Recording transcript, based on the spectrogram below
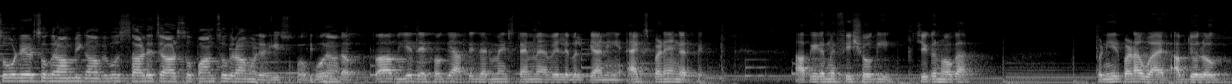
सौ डेढ़ सौ ग्राम भी कहाँ पे वो साढ़े चार सौ पाँच सौ ग्राम हो जाएगी वो इतना। तो आप ये देखो कि आपके घर में इस टाइम में अवेलेबल क्या नहीं है। एग्स पड़े हैं घर पे। आपके घर में फ़िश होगी चिकन होगा पनीर पड़ा हुआ है। अब जो लोग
